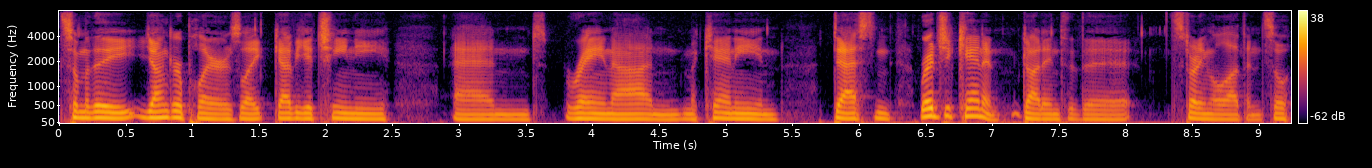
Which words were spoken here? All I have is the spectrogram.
some of the younger players like Gioacchini and Reyna and McKennie and Dest and Reggie Cannon got into the starting 11. So,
